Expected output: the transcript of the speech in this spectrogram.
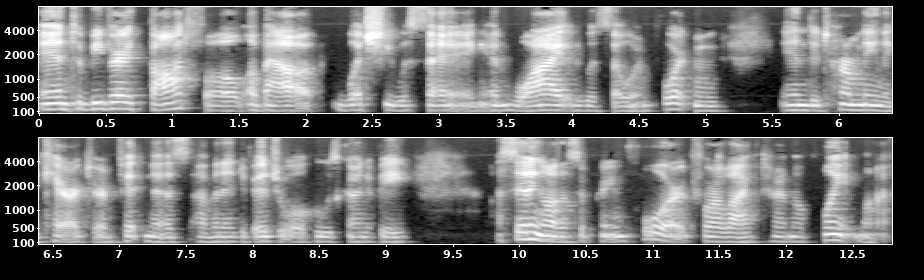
and to be very thoughtful about what she was saying and why it was so important in determining the character and fitness of an individual who's going to be sitting on the Supreme Court for a lifetime appointment.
